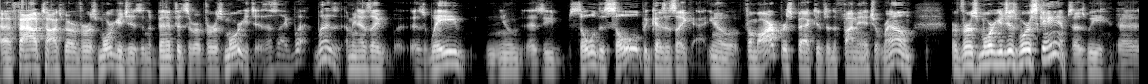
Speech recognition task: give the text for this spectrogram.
uh, Pfau talks about reverse mortgages and the benefits of reverse mortgages." I was like, "What? What is?" I mean, I was like, "Is Wade, you know, has he sold his soul?" Because it's like, you know, from our perspectives in the financial realm, reverse mortgages were scams, as we uh,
